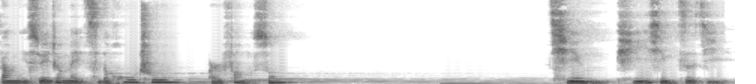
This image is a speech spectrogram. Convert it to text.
当你随着每次的呼出而放松，请提醒自己，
